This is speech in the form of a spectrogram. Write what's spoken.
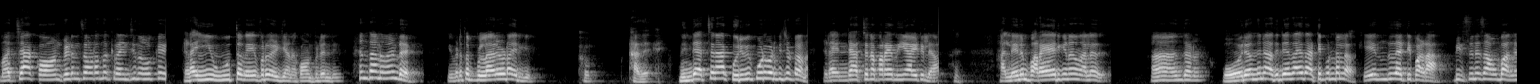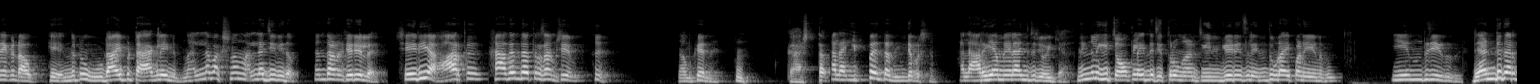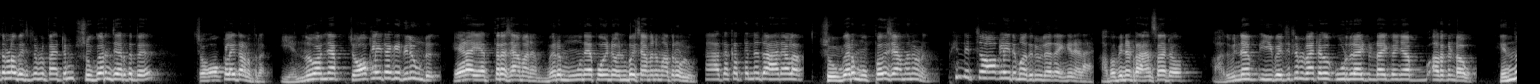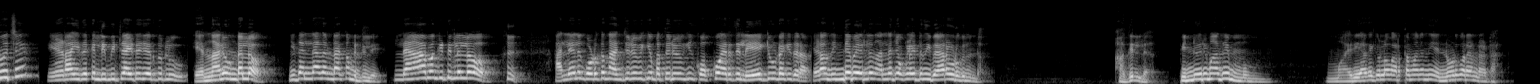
മച്ചാ കോൺഫിഡൻസ് അവിടെ നിന്ന് ക്രഞ്ച് നോക്ക്. എടാ ഈ ഊത്ത വേഫർ കഴിക്കാണ് കോൺഫിഡന്റ് എന്താണ് വേണ്ടേ? ഇവിടുത്തെ പിള്ളേരോടായിരിക്കും അതെ. നിന്റെ അച്ഛൻ ആ കുരുവിക്കൂട് പഠിപ്പിച്ചിട്ടാണ്. എടാ എന്റെ അച്ഛനെ പറയാൻ നീ ആയിട്ടില്ല. അല്ലേലും പറയാതിരിക്കണ നല്ലത്. ആ എന്താണ്? ഓരോന്നിനും അതിന്റെതായ തട്ടിപ്പുണ്ടല്ലോ. എന്ത് തട്ടിപ്പാടാ? ബിസിനസ് ആകുമ്പോൾ അങ്ങനെയൊക്കെ ഉണ്ടാവും. എന്നിട്ട് ഉടായ്പ ടാഗ് ലൈനും നല്ല ഭക്ഷണം നല്ല ജീവിതം. എന്താണ്? ശരിയല്ലേ? ശരിയാ. ആർക്ക്? അതെന്താ എത്ര സംശയം. നമുക്ക് തന്നെ. കഷ്ടം. അല്ല ഇപ്പൊ എന്താ നിന്റെ പ്രശ്നം? അല്ല അറിയാൻ മേലാഞ്ഞിട്ട് ചോദിക്കാം. നിങ്ങൾ ഈ ചോക്ലേറ്റിന്റെ ചിത്രവും കാണിച്ചു ഇൻഗ്രീഡിയൻസിൽ എന്ത് ഉടായ്പാണ് ചെയ്യണത്? എന്ത് ചെയ്തത്? രണ്ട് തരത്തിലുള്ള വെജിറ്റബിൾ ഫാറ്റും ഷുഗറും ചേർത്തിട്ട് ചോക്ലേറ്റ് ആണ് അത്ര. എന്ന് പറഞ്ഞാൽ ചോക്ലേറ്റ് ഒക്കെ ഇതിലുണ്ട്. ഏടാ എത്ര ശതമാനം? വെറും മൂന്നേ പോയിന്റ് ഒൻപത് ശതമാനം മാത്രമേ ഉള്ളൂ. അതൊക്കെ തന്നെ ധാരാളം. ഷുഗർ മുപ്പത് ശതമാനമാണ്. പിന്നെ ചോക്ലേറ്റ് മധുരമില്ലാതെ എങ്ങനെയാടാ? അപ്പൊ പിന്നെ ട്രാൻസ്ഫാറ്റോ അത് പിന്നെ ഈ വെജിറ്റബിൾ ഫാറ്റ് ഒക്കെ കൂടുതലായിട്ട് ഉണ്ടായി കഴിഞ്ഞാൽ അതൊക്കെ ഉണ്ടാവും. എന്ന് വെച്ച് ഏടാ ഇതൊക്കെ ലിമിറ്റ് ആയിട്ട് ചേർത്തുള്ളൂ എന്നാലും ഉണ്ടല്ലോ ഇതല്ലാതെ ഉണ്ടാക്കാൻ പറ്റില്ലേ? ലാഭം കിട്ടില്ലല്ലോ. അല്ലെങ്കിലും കൊടുക്കുന്ന അഞ്ച് രൂപയ്ക്കും പത്ത് രൂപയ്ക്കും കൊക്കോ അരച്ച് ലേക്ക് ഉണ്ടാക്കി തരാം. എടാ നിന്റെ പേരിൽ നല്ല ചോക്ലേറ്റ് നീ വേറെ കൊടുക്കുന്നുണ്ടോ? അതില്ല. പിന്നെ ഒരുമാതിരി മ- മര്യാദയ്ക്കുള്ള വർത്തമാനം നീ എന്നോട് പറയണ്ട കേട്ടാ.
